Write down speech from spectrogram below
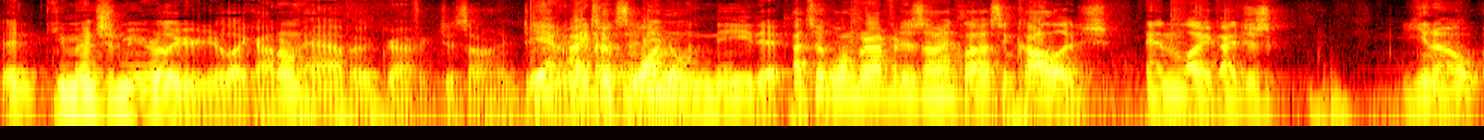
and you mentioned me earlier. You're like, I don't have a graphic design degree. Yeah, I took said, one- You don't need it. I took one graphic design class in college, and like I just, you know,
